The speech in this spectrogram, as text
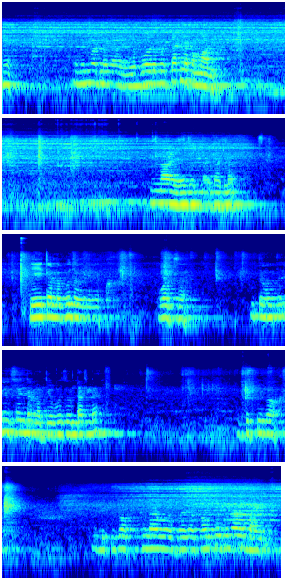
आणि म्हटलं काय या बोर्डमध्ये टाकला का माल? नाही ह्याच्यात नाही टाकलं. हे त्याला बुजवले वरचं. इथं होतं नाही सेंटरला ते बुजवून टाकलं. डिपी बॉक्स डिपी बॉक्स तुला भरतो तुला बाहेर.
